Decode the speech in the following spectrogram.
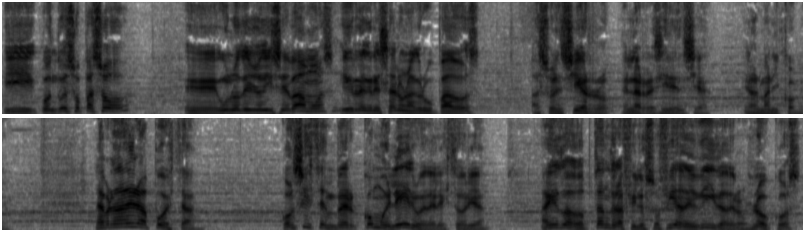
Y cuando eso pasó, eh, uno de ellos dice vamos y regresaron agrupados a su encierro en la residencia, en el manicomio. La verdadera apuesta consiste en ver cómo el héroe de la historia ha ido adoptando la filosofía de vida de los locos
